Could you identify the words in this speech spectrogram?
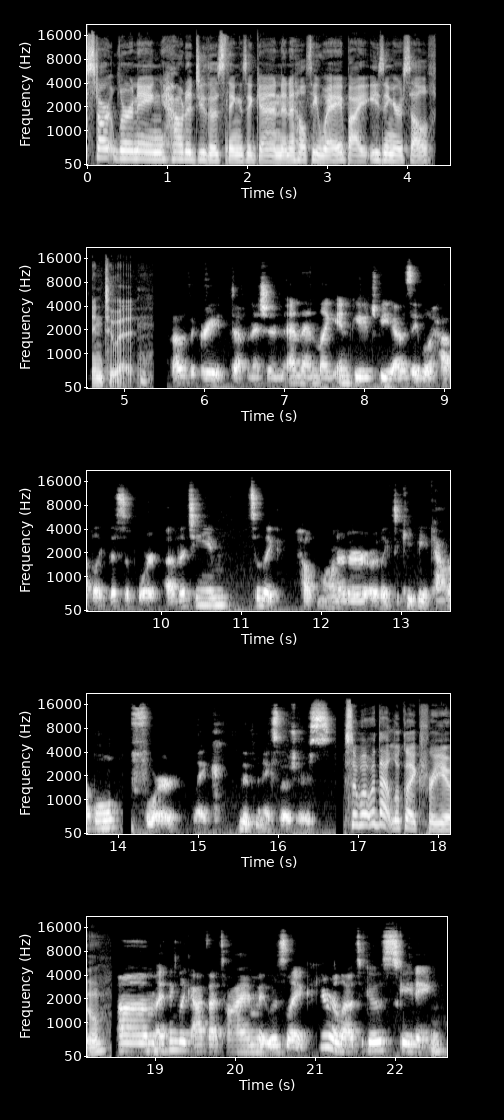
start learning how to do those things again in a healthy way by easing yourself into it. That was a great definition. And then like in PHP, I was able to have like the support of a team to like help monitor or like to keep me accountable for like movement exposures. So what would that look like for you? Um, I think like at that time it was like you're allowed to go skating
